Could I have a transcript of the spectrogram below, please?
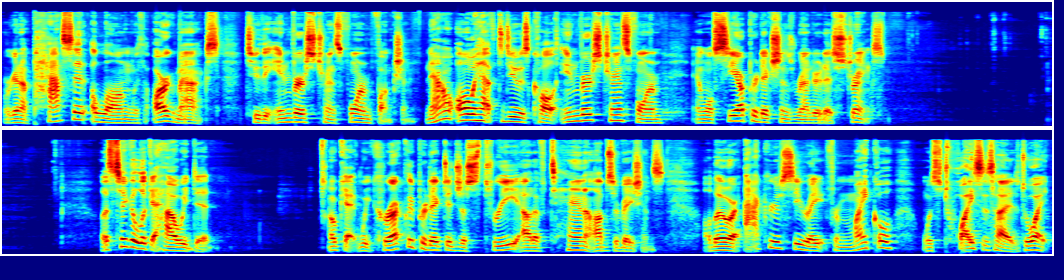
We're going to pass it along with argmax to the inverse transform function. Now all we have to do is call inverse transform and we'll see our predictions rendered as strings. Let's take a look at how we did. Okay, we correctly predicted just 3 out of 10 observations, although our accuracy rate for Michael was twice as high as Dwight.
